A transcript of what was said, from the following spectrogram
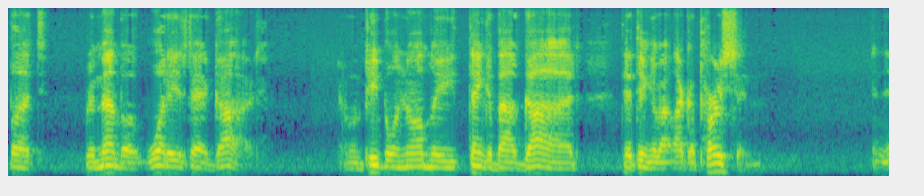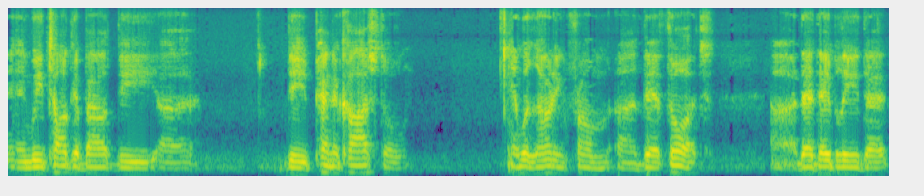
but remember, what is that God? When people normally think about God, they think about like a person. And, and we talk about the uh, the Pentecostal, and we're learning from uh, their thoughts uh, that they believe that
